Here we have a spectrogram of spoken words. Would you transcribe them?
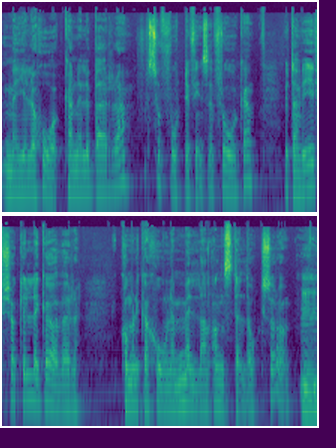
mig eller Håkan eller Berra så fort det finns en fråga. Utan vi försöker lägga över kommunikationen mellan anställda också då. Mm.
